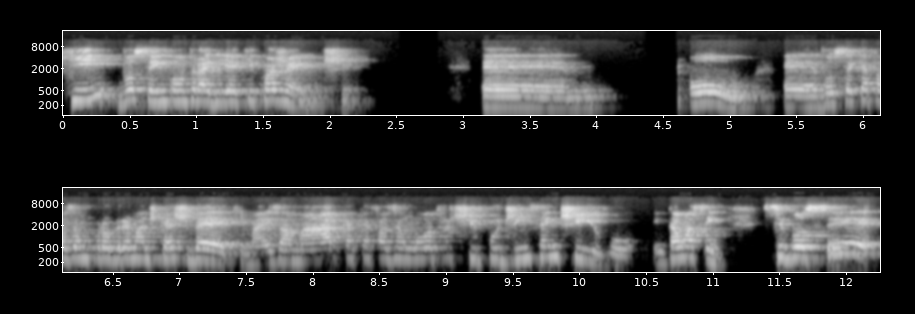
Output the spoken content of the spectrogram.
que você encontraria aqui com a gente. É, Ou é, você quer fazer um programa de cashback, mas a marca quer fazer um outro tipo de incentivo. Então, assim, se você,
